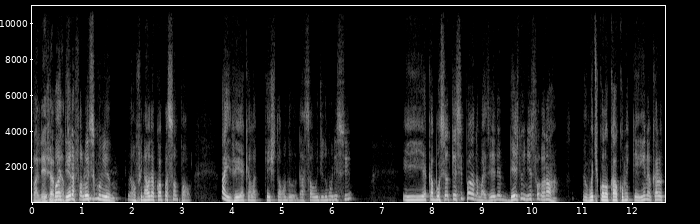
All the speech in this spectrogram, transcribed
Planejamento. Bandeira falou isso comigo, ao final da Copa São Paulo. Aí veio aquela questão do- da saúde do Murici e acabou se antecipando, mas ele, desde o início, falou: não, eu vou te colocar como interino, eu quero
